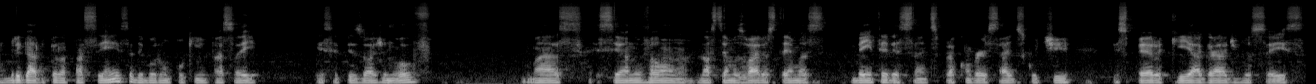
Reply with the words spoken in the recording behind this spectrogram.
Obrigado pela paciência. Demorou um pouquinho para sair esse episódio novo, mas esse ano vão, nós temos vários temas bem interessantes para conversar e discutir. Espero que agrade vocês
